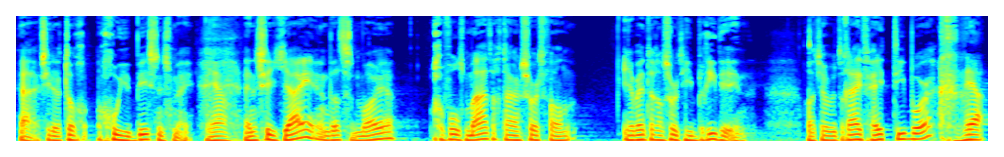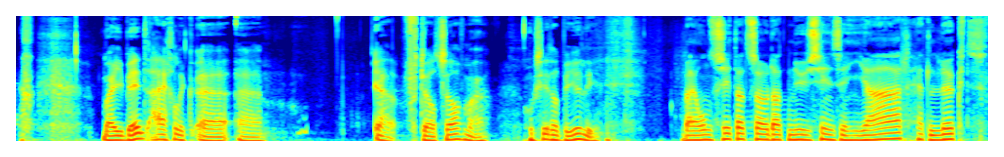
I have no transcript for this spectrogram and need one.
Ja, heeft hij daar toch een goede business mee. Ja, En dan zit jij, en dat is het mooie, gevoelsmatig daar een soort van... Je bent er een soort hybride in. Want jouw bedrijf heet Tibor, ja. maar je bent eigenlijk... ja, vertel het zelf maar. Hoe zit dat bij jullie? Bij ons zit dat zo dat nu sinds een jaar het lukt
